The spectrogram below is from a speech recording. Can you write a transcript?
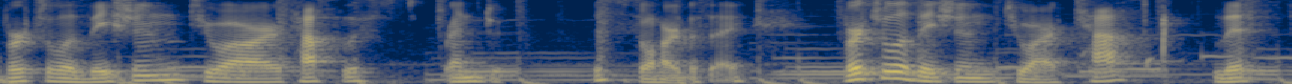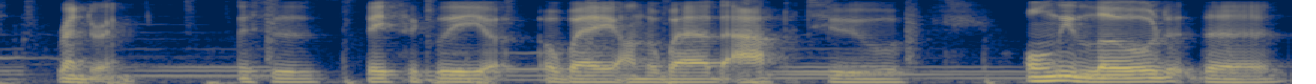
virtualization to our task list render. This is so hard to say. Virtualization to our task list rendering. This is basically a way on the web app to only load the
